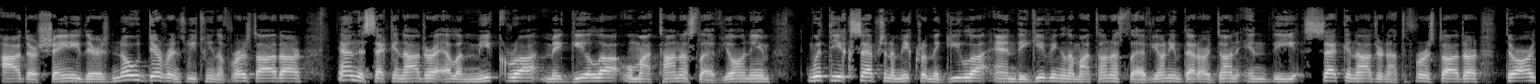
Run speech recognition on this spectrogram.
Adar Sheni. There is no difference between the first Adar and the second Adar. Ela Mikra Megillah Umatanas Levyonim with the exception of Mikra Megillah and the giving of the Matanas Le'avyonim that are done in the second Adar, not the first Adar. There are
